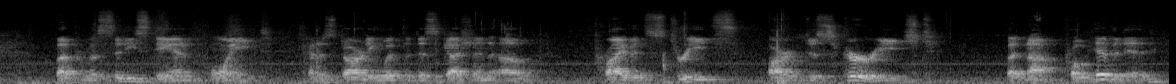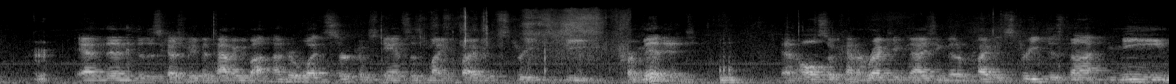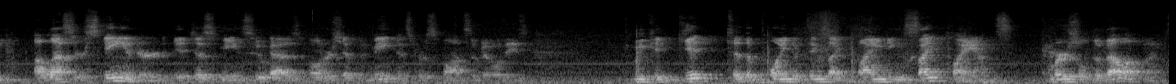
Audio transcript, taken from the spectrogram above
But from a city standpoint, kind of starting with the discussion of private streets are discouraged, but not prohibited. And then the discussion we've been having about under what circumstances might private streets be permitted. And also kind of recognizing that a private street does not mean a lesser standard. It just means who has ownership and maintenance responsibilities. We could get to the point of things like binding site plans, commercial developments,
